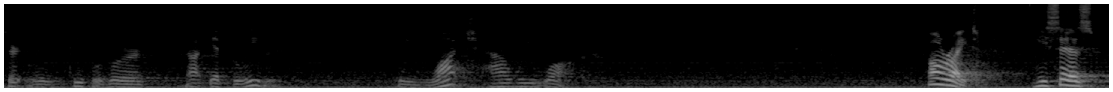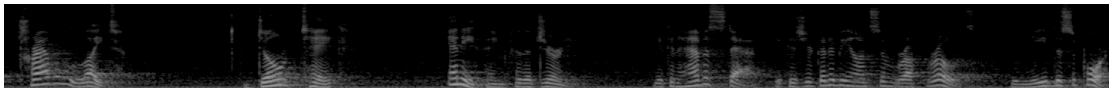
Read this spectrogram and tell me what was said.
Certainly, people who are not yet believers, they watch how we walk. All right, he says, travel light. Don't take anything for the journey. You can have a staff because you're going to be on some rough roads. You need the support.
